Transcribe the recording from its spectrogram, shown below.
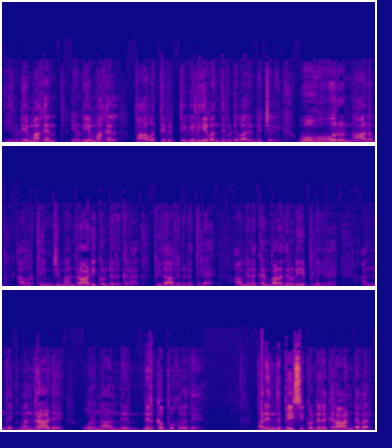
என்னுடைய மகன் என்னுடைய மகள் பாவத்தை விட்டு வெளியே வந்து விடுவார் என்று சொல்லி ஒவ்வொரு நாளும் அவர் கெஞ்சி மன்றாடி கொண்டிருக்கிறார். பிதாவினிடத்தில ஆம் எனக்கு அன்பானதனுடைய பிள்ளைகளே அந்த மன்றாடு ஒரு நாள் நிற்கப் போகிறது. பரிந்து பேசிக் கொண்டிருக்கிற ஆண்டவர்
